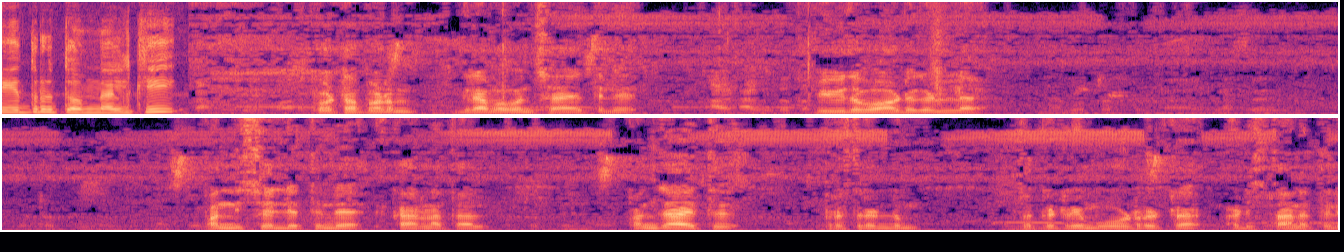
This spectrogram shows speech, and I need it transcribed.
നേതൃത്വം നൽകി. കോട്ടപ്പടം ഗ്രാമപഞ്ചായത്തിലെ വിവിധ വാർഡുകളിലെ പന്നിശല്യത്തിന്റെ കാരണത്താൽ പഞ്ചായത്ത് പ്രസിഡന്റും സെക്രട്ടറിയും ഓർഡറിട്ട അടിസ്ഥാനത്തിൽ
